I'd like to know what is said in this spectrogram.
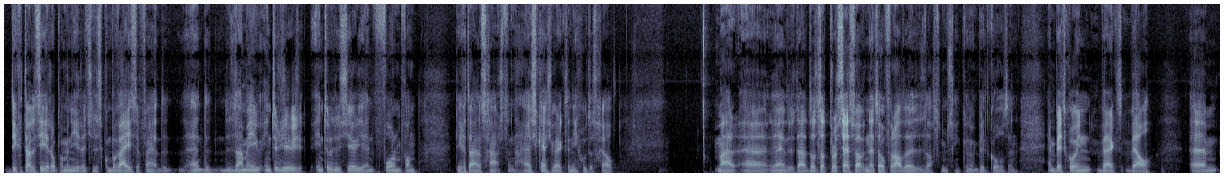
digitaliseren op een manier dat je dus kon bewijzen van ja, de, hè, de, dus daarmee introduceer, introduceer je een vorm van digitale schaarste. Nou, Hashcash werkte niet goed als geld. Maar uh, ja, dus dat, dat proces waar we het net over hadden. Dus dachten we, misschien kunnen we Bitgold. En, en Bitcoin werkt wel. Um,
